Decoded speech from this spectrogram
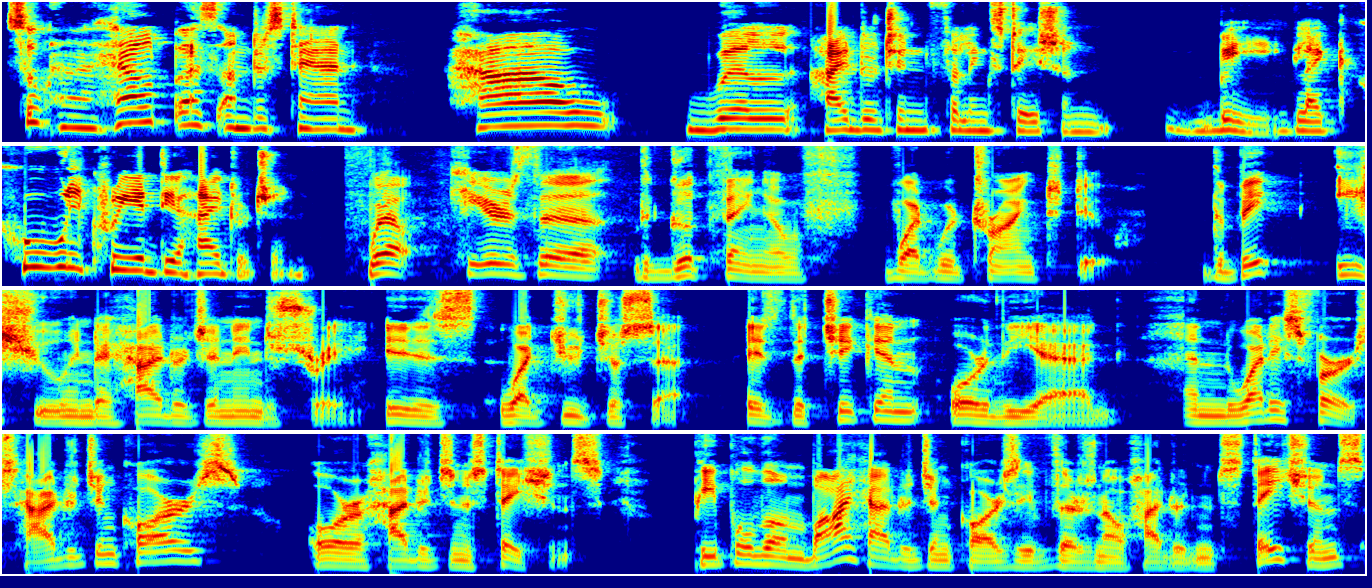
So, uh, help us understand how will hydrogen filling station be? Like, who will create the hydrogen? Well, here's the, the good thing of what we're trying to do. The big issue in the hydrogen industry is what you just said is the chicken or the egg. And what is first, hydrogen cars or hydrogen stations? People don't buy hydrogen cars if there's no hydrogen stations,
